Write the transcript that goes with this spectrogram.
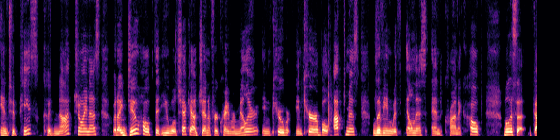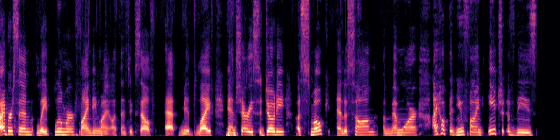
into Peace, could not join us, but I do hope that you will check out Jennifer Cramer Miller, Incur- Incurable Optimist, Living with Illness and Chronic Hope, Melissa Giberson, Late Bloomer, Finding My Authentic Self, at midlife. And Sherry Sidoti, A Smoke and a Song, a memoir. I hope that you find each of these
